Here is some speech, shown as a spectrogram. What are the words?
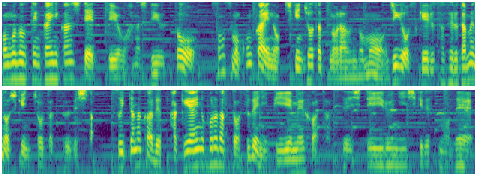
今後の展開に関してっていうお話で言うと、そもそも今回の資金調達のラウンドも事業をスケールさせるための資金調達でした。そういった中で掛け合いのプロダクトはすでに PMF は達成している認識ですので、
